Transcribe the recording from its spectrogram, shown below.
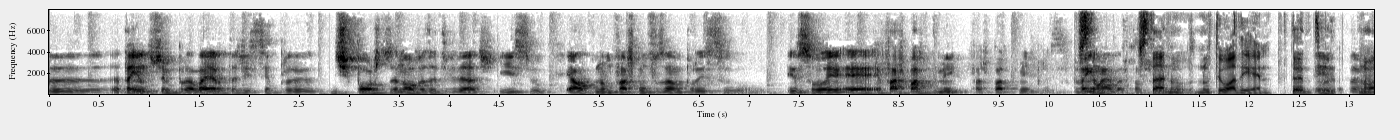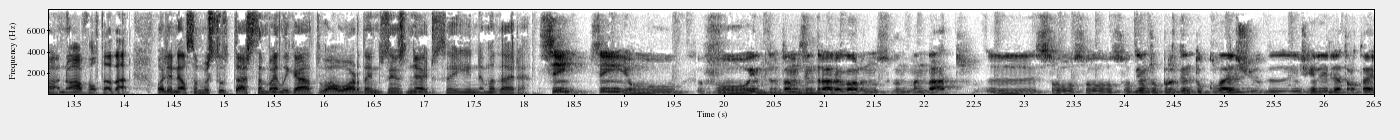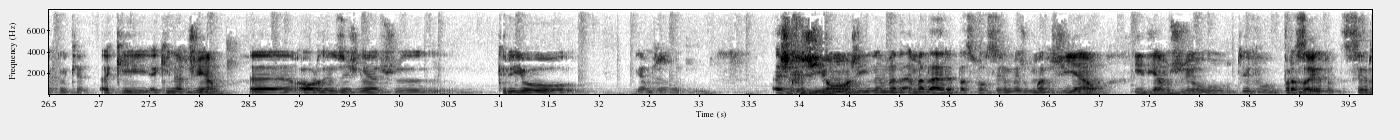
atentos, sempre alertas e sempre dispostos a novas atividades e isso é algo que não me faz confusão, por isso eu sou, é, é faz parte de mim, faz parte de mim, por isso. Venham elas. Está no, no teu ADN, portanto não há, não há volta a dar. Olha Nelson, mas tu estás também ligado à Ordem dos Engenheiros aí na Madeira. Sim, sim, eu vou, vamos entrar agora no segundo mandato, uh, sou, sou, sou, digamos, o presidente do Colégio de Engenharia Eletrotécnica aqui, aqui na região. Uh, a Ordem dos Engenheiros uh, criou, digamos, as regiões e na, a Madeira passou a ser mesmo uma região e digamos eu tive o prazer de ser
